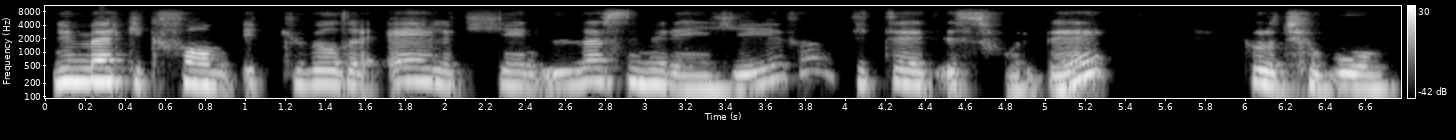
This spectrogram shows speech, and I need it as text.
Nu merk ik van, ik wil er eigenlijk geen lessen meer in geven. Die tijd is voorbij. Ik wil het gewoon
